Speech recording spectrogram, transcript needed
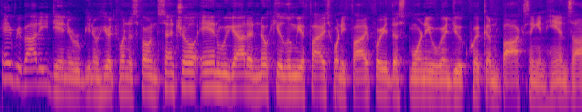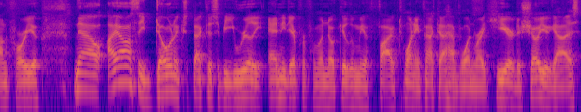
Hey everybody, Daniel Rubino here with Windows Phone Central, and we got a Nokia Lumia 525 for you this morning. We're going to do a quick unboxing and hands-on for you. Now, I honestly don't expect this to be really any different from a Nokia Lumia 520. In fact, I have one right here to show you guys.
